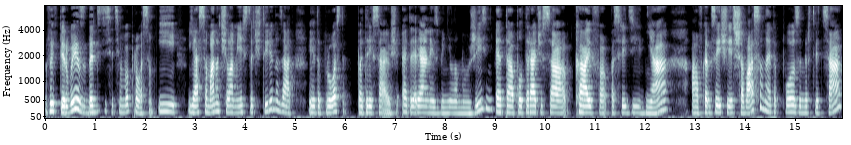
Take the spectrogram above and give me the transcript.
вы впервые зададитесь этим вопросом. И я сама начала месяца четыре назад, и это просто потрясающе. Это реально изменило мою жизнь. Это полтора часа кайфа посреди дня, а в конце еще есть шавасана, это поза мертвеца,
